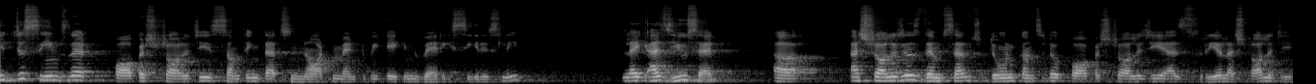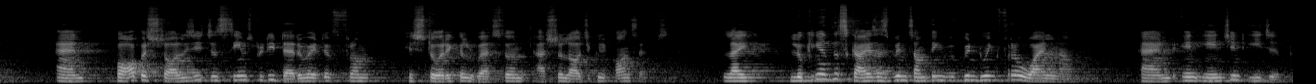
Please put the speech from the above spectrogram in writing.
it just seems that pop astrology is something that's not meant to be taken very seriously. Like, as you said, uh, astrologers themselves don't consider pop astrology as real astrology, and pop astrology just seems pretty derivative from historical Western astrological concepts. Like, looking at the skies has been something we've been doing for a while now. And in ancient Egypt,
